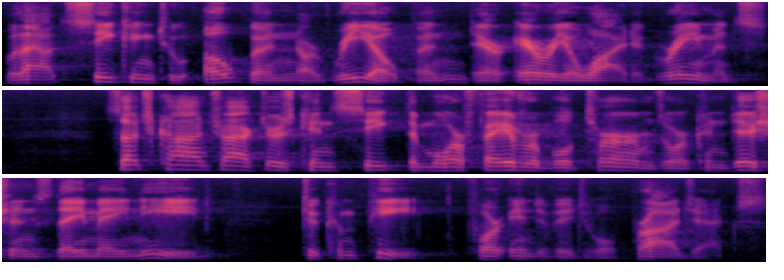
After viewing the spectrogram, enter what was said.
Without seeking to open or reopen their area-wide agreements, such contractors can seek the more favorable terms or conditions they may need to compete for individual projects.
